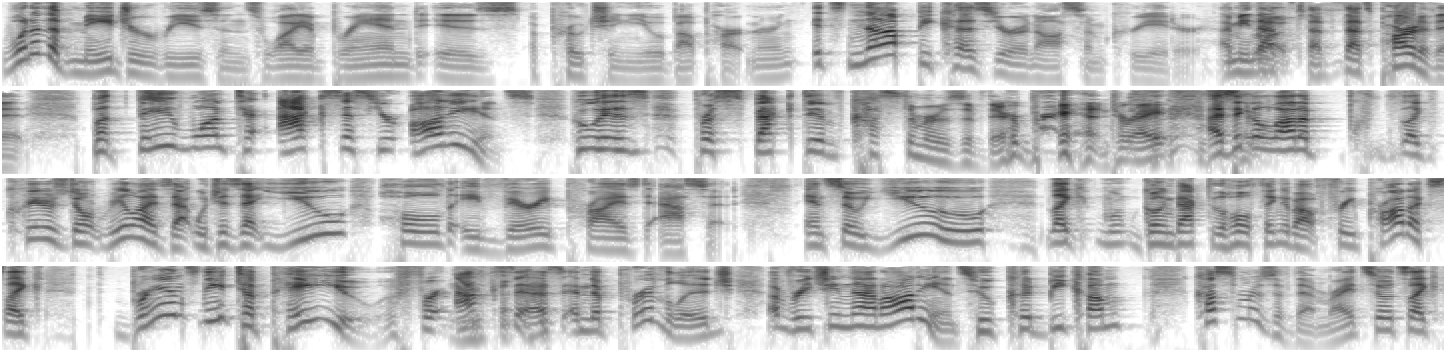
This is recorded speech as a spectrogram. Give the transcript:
one of the major reasons why a brand is approaching you about partnering, it's not because you're an awesome creator. I mean, that's Right. that's that's part of it, but they want to access your audience, who is prospective customers of their brand, right? I think a lot of like creators don't realize that, which is that you hold a very prized asset, and so you like going back to the whole thing about free products, like brands need to pay you for access and the privilege of reaching that audience who could become customers of them right? So it's like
